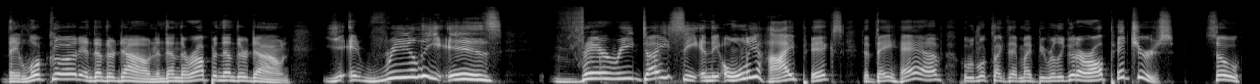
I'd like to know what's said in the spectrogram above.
they look good and then they're down and then they're up and then they're down. It really is very dicey, and the only high picks that they have who look like they might be really good are all pitchers. So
